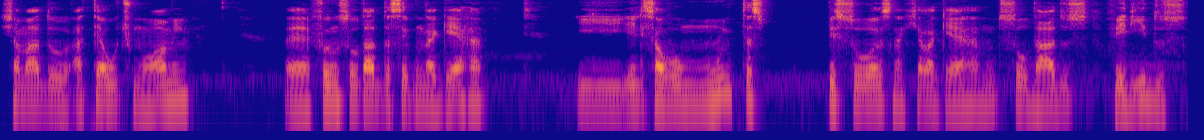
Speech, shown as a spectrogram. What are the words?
chamado Até o Último Homem é, foi um soldado da Segunda Guerra e ele salvou muitas pessoas naquela guerra, muitos soldados feridos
